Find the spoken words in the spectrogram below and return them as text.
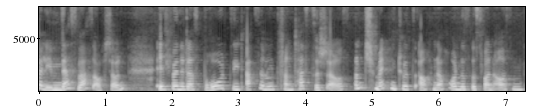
Ihr Lieben, das war's auch schon. Ich finde, das Brot sieht absolut fantastisch aus und schmecken tut es auch noch und es ist von außen,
